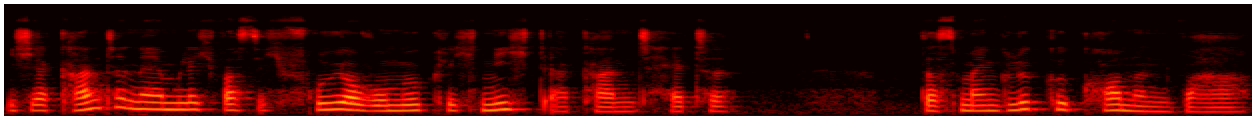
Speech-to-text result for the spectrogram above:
Ich erkannte nämlich, was ich früher womöglich nicht erkannt hätte, dass mein Glück gekommen war.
